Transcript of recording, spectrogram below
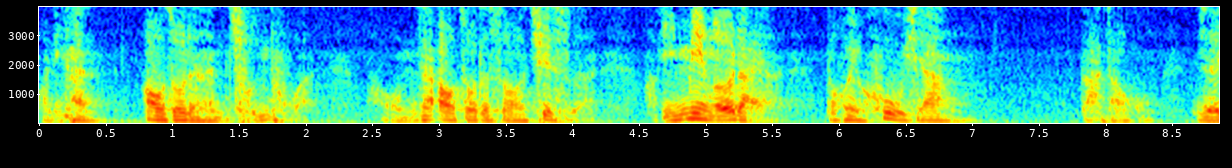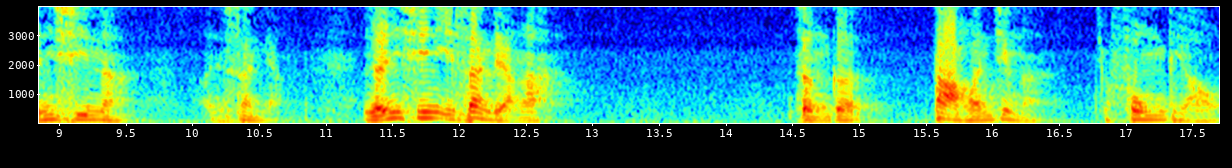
哦，你看澳洲人很淳朴啊。我们在澳洲的时候，确实啊，迎面而来啊，都会互相打招呼。人心呐，很善良。人心一善良啊，整个大环境啊就风调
